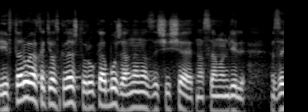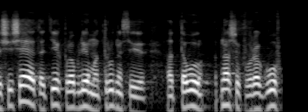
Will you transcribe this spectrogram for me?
И второе, я хотел сказать, что рука Божия, она нас защищает на самом деле защищает от тех проблем, от трудностей, от того, от наших врагов,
